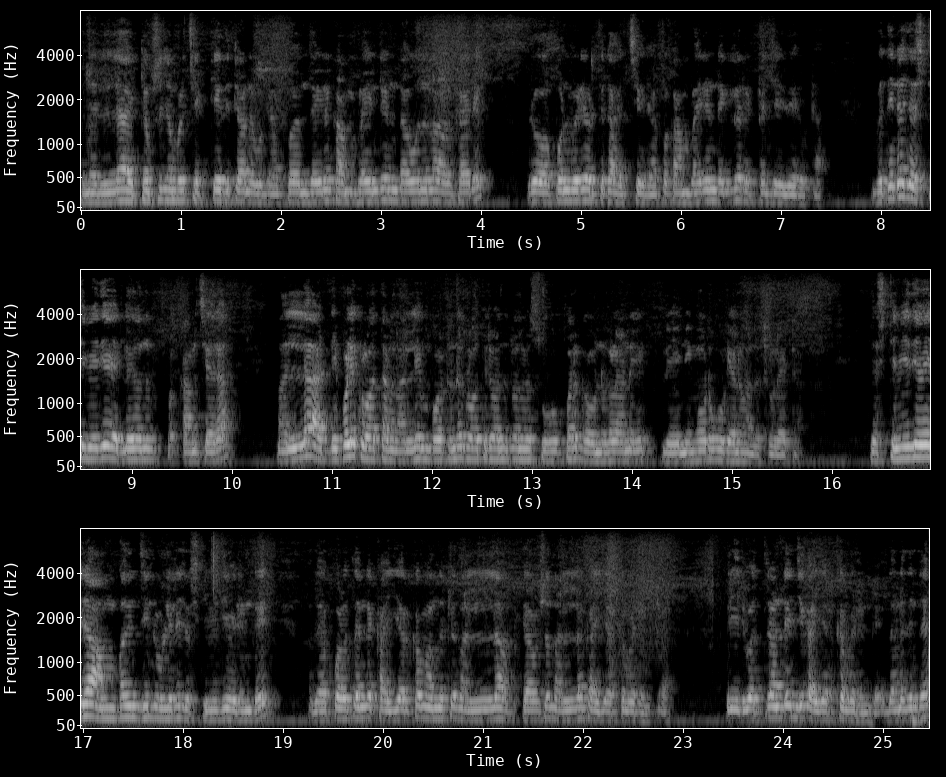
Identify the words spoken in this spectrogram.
പിന്നെ എല്ലാ ഐറ്റംസും നമ്മൾ ചെക്ക് ചെയ്തിട്ടാണ് വിടുക. അപ്പോൾ എന്തെങ്കിലും കംപ്ലൈന്റ് ഉണ്ടാവും എന്നുള്ള ആൾക്കാർ ഒരു ഓപ്പൺ വീഡിയോ എടുത്തിട്ട് അയച്ചു തരും. അപ്പോൾ കംപ്ലൈന്റ് ഉണ്ടെങ്കിൽ റിട്ടേൺ ചെയ്ത് തരും കേട്ടോ അപ്പോൾ ഇതിന്റെ ജസ്റ്റ് വീതി വരുന്നത് ഒന്ന് കാണിച്ചു തരാം. നല്ല അടിപൊളി ക്ലോത്താണ് നല്ല ഇമ്പോർട്ടന്റ് ക്ലോത്തിൽ വന്നിട്ടുള്ള സൂപ്പർ ഗൗണുകളാണ് ലൈനിങ്ങോട് കൂടിയാണ് വന്നിട്ടുള്ളത് കേട്ടോ ജസ്റ്റ് വീതി വരിക അമ്പത് ഇഞ്ചിന്റെ ഉള്ളിൽ ജസ്റ്റ് വീതി വരുന്നുണ്ട് അതേപോലെ തന്നെ കയ്യിറക്കം വന്നിട്ട് നല്ല അത്യാവശ്യം നല്ല കയ്യിറക്കം വരുന്നുണ്ട്. ഒരു ഇരുപത്തിരണ്ട് ഇഞ്ച് കയ്യിറക്കം വരുന്നുണ്ട് ഇതാണ് ഇതിന്റെ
